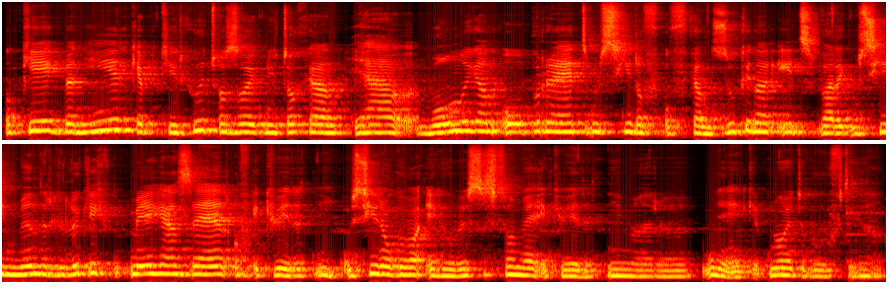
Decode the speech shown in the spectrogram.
oké, ik ben hier, ik heb het hier goed, wat zou ik nu toch gaan, ja, wonden gaan openrijden misschien, of, of gaan zoeken naar iets waar ik misschien minder gelukkig mee ga zijn, of ik weet het niet. Misschien ook wat egoïstisch van mij, ik weet het niet, maar uh, nee, ik heb nooit de behoefte gehad.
